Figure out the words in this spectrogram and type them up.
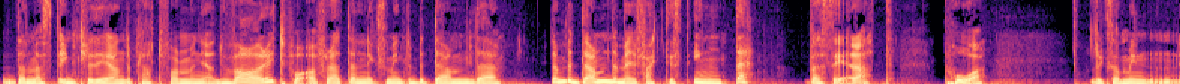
den mest inkluderande plattformen jag hade varit på. För att den liksom inte bedömde, den bedömde mig faktiskt inte baserat på liksom min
